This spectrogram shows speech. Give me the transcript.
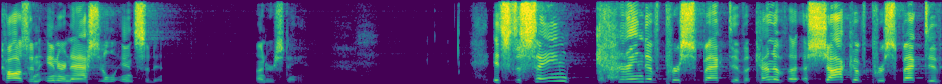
Cause an international incident. Understand? It's the same kind of perspective, a kind of a shock of perspective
